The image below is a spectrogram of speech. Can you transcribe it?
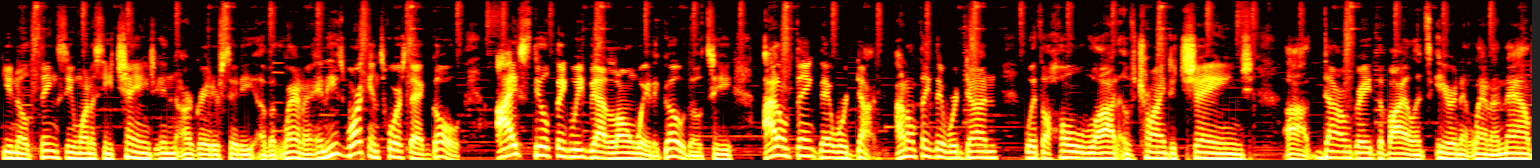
you know, things he want to see change in our greater city of Atlanta. And he's working towards that goal. I still think we've got a long way to go though, T. I don't think that we're done. I don't think that we're done with a whole lot of trying to change, uh, downgrade the violence here in Atlanta. Now,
